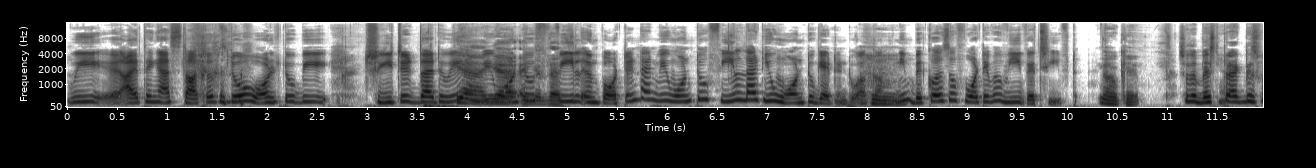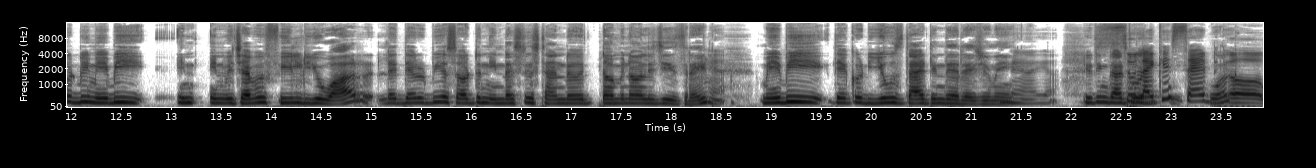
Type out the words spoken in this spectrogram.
we, I think, as startups, don't want to be treated that way, Yeah, and we yeah, want to feel important, and we want to feel that you want to get into our Hmm. company because of whatever we've achieved. Okay. So the best practice would be maybe in in whichever field you are, like there would be a certain industry standard terminologies, right? Yeah. Maybe they could use that in their resume. Yeah, yeah. Do you think that so like i said uh,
